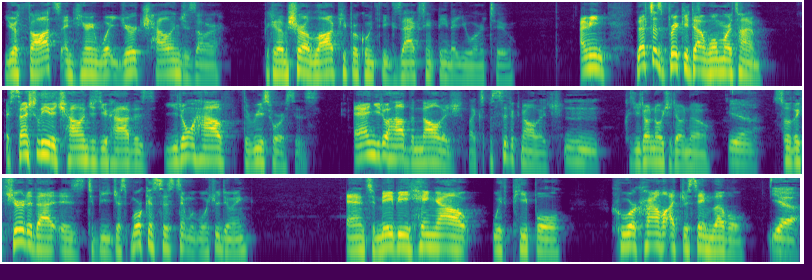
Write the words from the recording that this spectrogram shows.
your thoughts and hearing what your challenges are, because I'm sure a lot of people are going through the exact same thing that you are too. I mean, let's just break it down one more time. Essentially, the challenges you have is you don't have the resources and you don't have the knowledge, like specific knowledge, because Mm-hmm. you don't know what you don't know. Yeah. So the cure to that is to be just more consistent with what you're doing and to maybe hang out with people who are kind of at your same level Yeah.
